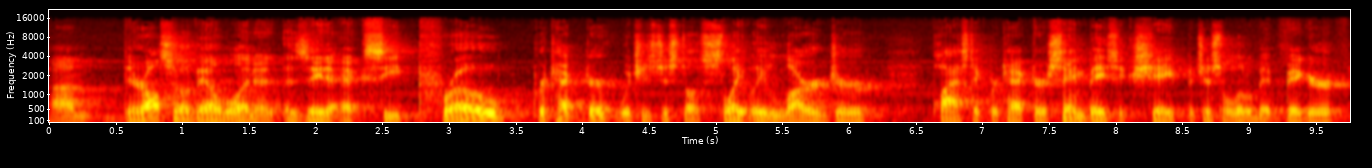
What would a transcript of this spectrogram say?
Um, they're also available in a, a, Zeta XC Pro protector, which is just a slightly larger plastic protector, same basic shape, but just a little bit bigger.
